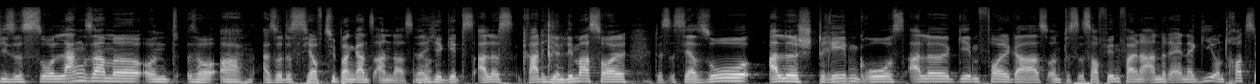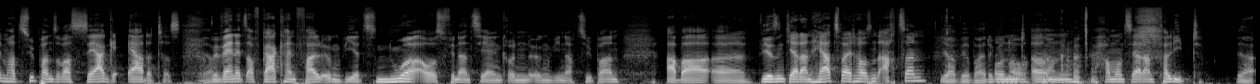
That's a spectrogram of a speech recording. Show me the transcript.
Dieses so langsame und so, ah, also das ist hier auf Zypern ganz anders. Ne? Hier geht es alles, gerade hier in Limassol, das ist ja so, alle streben groß, alle geben Vollgas und das ist auf jeden Fall eine andere Energie und trotzdem hat Zypern sowas sehr Geerdetes. Wir wären jetzt auf gar keinen Fall irgendwie jetzt nur aus finanziellen Gründen irgendwie nach Zypern, aber äh, wir sind ja dann her 2018 Ja, wir beide genau. und ähm, haben uns ja dann verliebt. ja. ja.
